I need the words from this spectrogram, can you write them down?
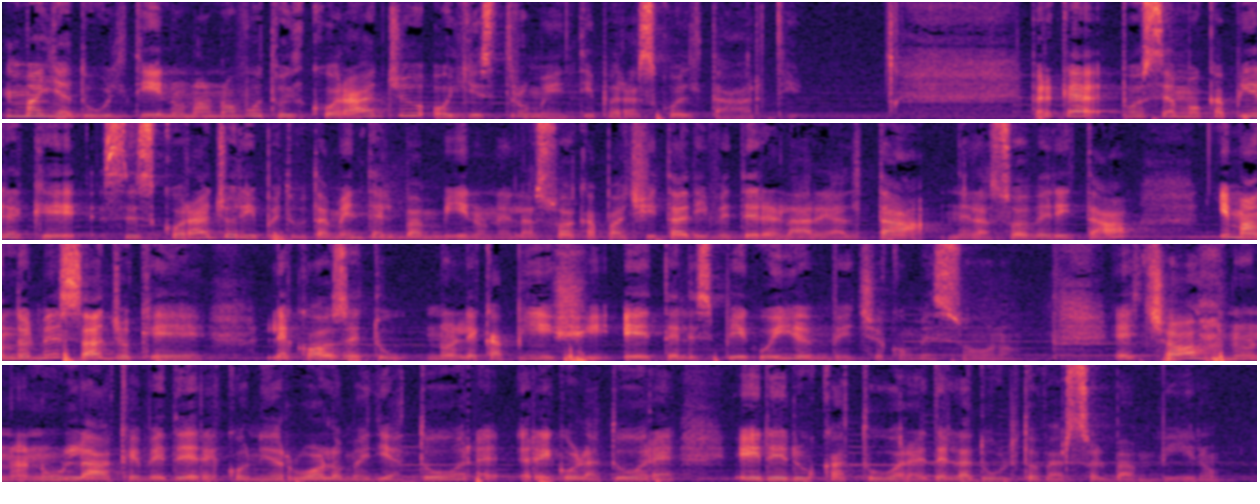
ma gli adulti non hanno avuto il coraggio o gli strumenti per ascoltarti perché possiamo capire che se scoraggio ripetutamente il bambino nella sua capacità di vedere la realtà nella sua verità, gli mando il messaggio che le cose tu non le capisci e te le spiego io invece come sono. E ciò non ha nulla a che vedere con il ruolo mediatore, regolatore ed educatore dell'adulto verso il bambino.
